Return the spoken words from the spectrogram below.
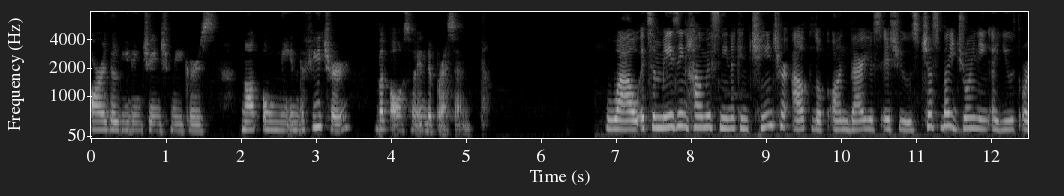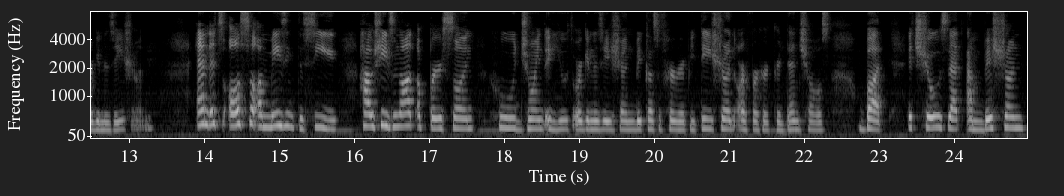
are the leading change makers, not only in the future, but also in the present. Wow, it's amazing how Miss Nina can change her outlook on various issues just by joining a youth organization. And it's also amazing to see how she's not a person who joined a youth organization because of her reputation or for her credentials, but it shows that ambition,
